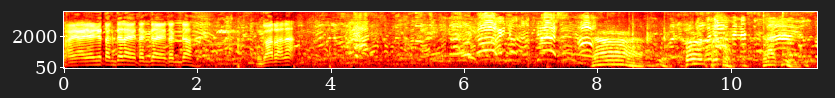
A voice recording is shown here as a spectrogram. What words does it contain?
Ay, ay, ay, tagda na, tagda, yung tagda. Unggara na. Nah. Third. Thank you.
